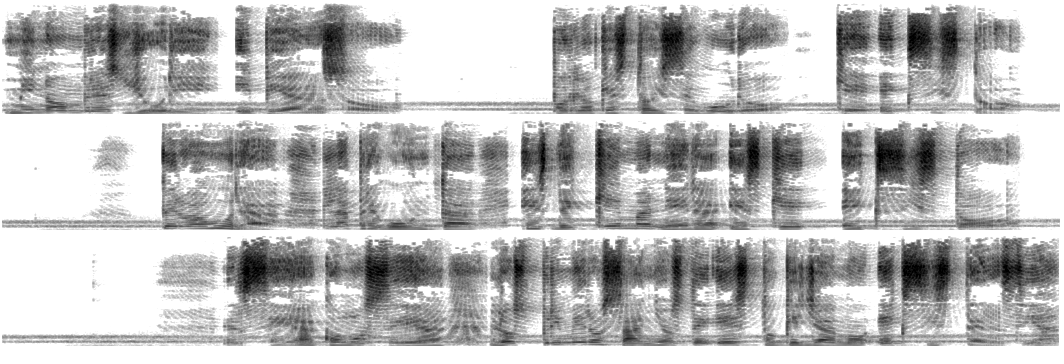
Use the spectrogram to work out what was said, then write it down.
Mi nombre es Yuri y pienso, por lo que estoy seguro que existo. Pero ahora la pregunta es de qué manera es que existo. Sea como sea, los primeros años de esto que llamo existencia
